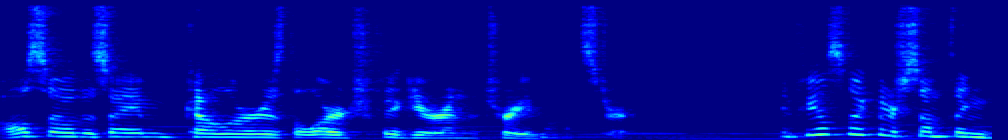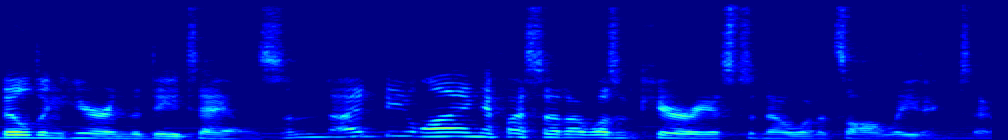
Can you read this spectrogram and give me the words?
also the same color as the large figure in the tree monster. It feels like there's something building here in the details, and I'd be lying if I said I wasn't curious to know what it's all leading to.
